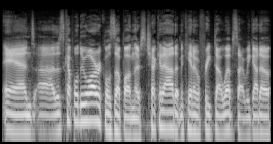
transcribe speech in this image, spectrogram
And uh, there's a couple new articles up on there. So check it out at mechanicalfreak.website. We got a,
